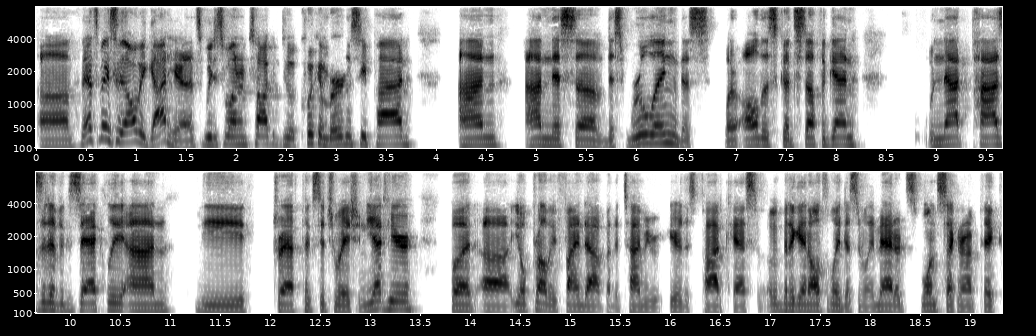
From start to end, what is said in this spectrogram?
Um, that's basically all we got here. That's we just wanted to talk do a quick emergency pod on on this uh this ruling, this what all this good stuff. Again, we're not positive exactly on the draft pick situation yet here, but uh you'll probably find out by the time you hear this podcast. But again, ultimately it doesn't really matter. It's one second round pick.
